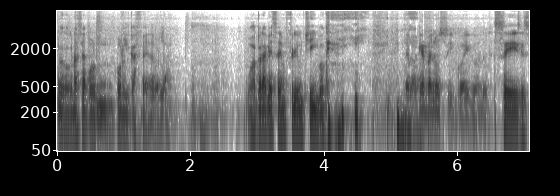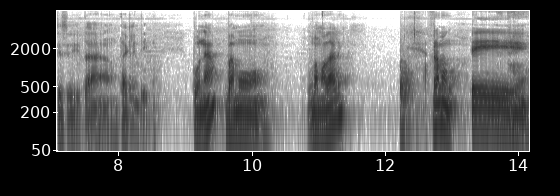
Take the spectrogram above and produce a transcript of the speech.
Luego, gracias por, el café, de verdad. Voy a esperar que se enfríe un chingo. Te va a quemar el hocico ahí, gordo. Sí, sí, sí, sí, está, está calentito. Pues nada, vamos, vamos a darle. Ramón, eh,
